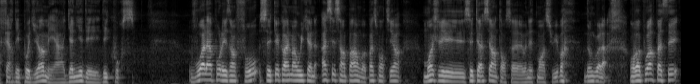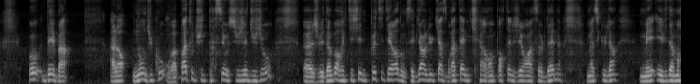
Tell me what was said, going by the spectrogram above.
faire des podiums et à gagner des courses. Voilà pour les infos. C'était quand même un week-end assez sympa, on va pas se mentir. Moi, je c'était assez intense, euh, honnêtement, à suivre. Donc voilà, on va pouvoir passer au débat. Alors non, du coup, on va pas tout de suite passer au sujet du jour. Euh, je vais d'abord rectifier une petite erreur. Donc c'est bien Lucas Braten qui a remporté le géant à Solden masculin. Mais évidemment,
